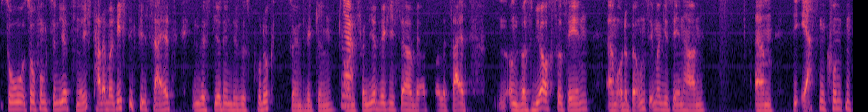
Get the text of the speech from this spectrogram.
so, so funktioniert es nicht, hat aber richtig viel Zeit investiert in dieses Produkt zu entwickeln ja. und verliert wirklich sehr wertvolle Zeit. Und was wir auch so sehen ähm, oder bei uns immer gesehen haben, ähm, die ersten Kunden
